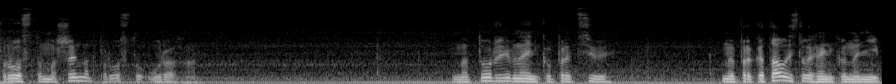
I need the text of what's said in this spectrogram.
Просто машина, просто ураган. Мотор рівненько працює. Ми прокатались легенько на ніп.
